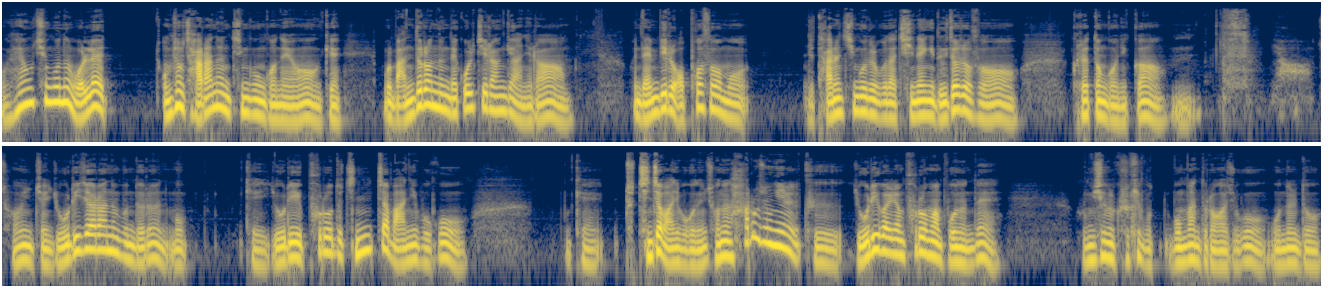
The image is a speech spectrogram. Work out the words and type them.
어, 혜영 친구는 원래 엄청 잘하는 친구인 거네요. 이렇게 뭘 만들었는데 꼴찌를 한 게 아니라 그 냄비를 엎어서 뭐 다른 친구들보다 진행이 늦어져서 그랬던 거니까. 음. 야, 저는 진짜 요리 잘하는 분들은 뭐 이렇게 요리 프로도 진짜 많이 보고 이렇게 저 진짜 많이 보거든요. 저는 하루 종일 그 요리 관련 프로만 보는데 음식을 그렇게 못, 못 만들어 가지고 오늘도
